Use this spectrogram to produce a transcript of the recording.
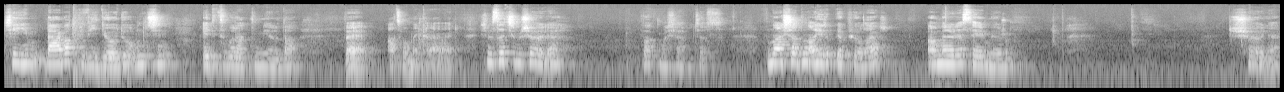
şeyim. Berbat bir videoydu. Onun için editi bıraktım yarıda. Ve atmamaya karar verdim. Şimdi saçımı şöyle bakma şey yapacağız. Bunu aşağıdan ayırıp yapıyorlar. Ama ben öyle sevmiyorum. Şöyle.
